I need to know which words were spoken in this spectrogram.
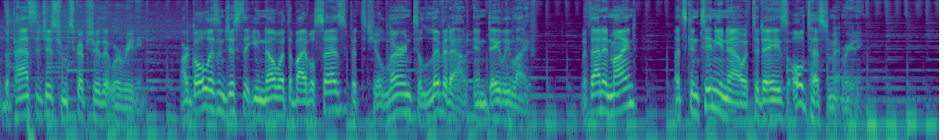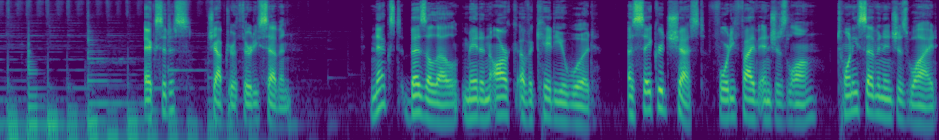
of the passages from Scripture that we're reading. Our goal isn't just that you know what the Bible says, but that you'll learn to live it out in daily life. With that in mind, let's continue now with today's Old Testament reading. Exodus chapter 37. Next, Bezalel made an ark of acacia wood, a sacred chest 45 inches long, 27 inches wide,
